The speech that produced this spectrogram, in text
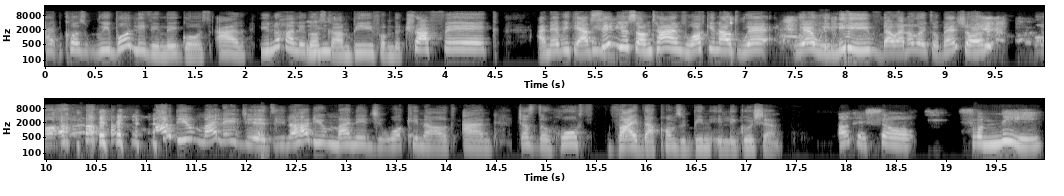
I- because we both live in Lagos and you know how Lagos Mhm. can be from the traffic and everything. I've seen you sometimes walking out where where we live that we're not going to mention. But how do you manage it? You know, how do you manage walking out and just the whole vibe that comes with being a Lagosian? Okay, so for me,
